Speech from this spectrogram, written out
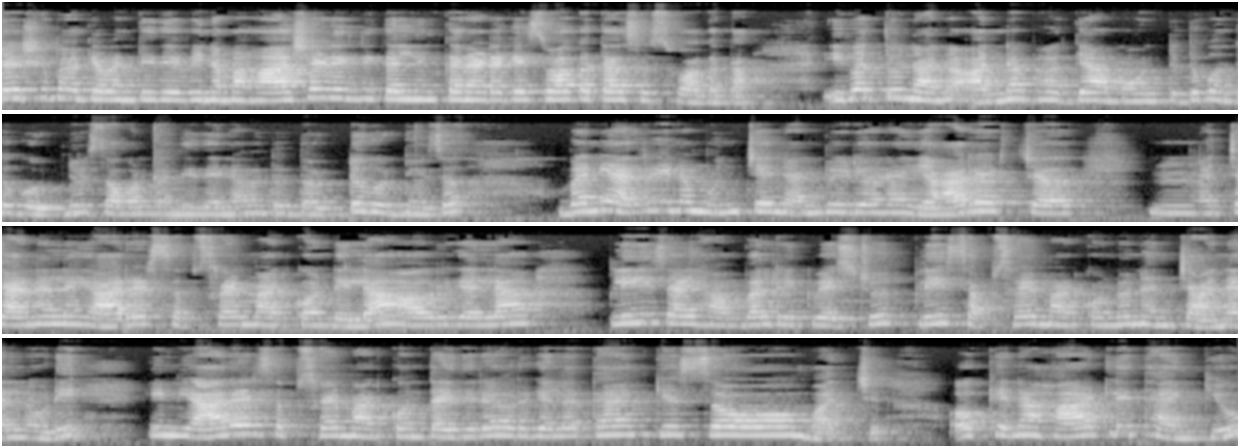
ಭಾಗ್ಯವಂತಿದೇವಿ ನಮ್ಮ ಆಶಾ ಟೆಕ್ನಿಕಲ್ ಲಿಂಕ್ ಕನ್ನಡಗೆ ಸ್ವಾಗತ, ಸುಸ್ವಾಗತ. ಇವತ್ತು ನಾನು ಅನ್ನಭಾಗ್ಯ ಅಮೌಂಟ್ದು ಒಂದು ಗುಡ್ ನ್ಯೂಸ್ ತೊಗೊಂಡು ಬಂದಿದ್ದೇನೆ. ಒಂದು ದೊಡ್ಡ ಗುಡ್ ನ್ಯೂಸು ಬನ್ನಿ ಅದಕ್ಕಿಂತ ಮುಂಚೆ ನನ್ನ ವೀಡಿಯೋನ ಯಾರ್ಯಾರು ಚ ಚಾನಲ್ನ ಯಾರ್ಯಾರು ಸಬ್ಸ್ಕ್ರೈಬ್ ಮಾಡ್ಕೊಂಡಿಲ್ಲ, ಅವ್ರಿಗೆಲ್ಲ please I humble request please subscribe ಮಾಡಿಕೊಂಡು ನನ್ನ ಚಾನಲ್ ನೋಡಿ. ಇನ್ನು ಯಾರ್ಯಾರು ಸಬ್ಸ್ಕ್ರೈಬ್ ಮಾಡ್ಕೊತಾ ಇದ್ದೀರಾ, ಅವರಿಗೆಲ್ಲ ಥ್ಯಾಂಕ್ ಯು ಸೋ ಮಚ್ ಓಕೆನಾ ಹಾರ್ಟ್ಲಿ ಥ್ಯಾಂಕ್ ಯು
